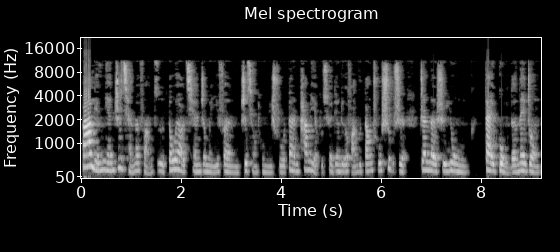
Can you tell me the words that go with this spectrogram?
八零年之前的房子都要签这么一份知情同意书，但是他们也不确定这个房子当初是不是真的是用带汞的那种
